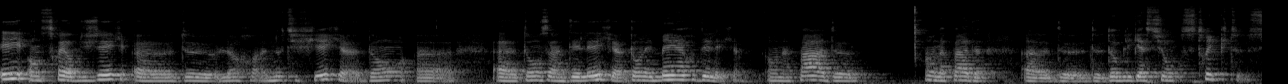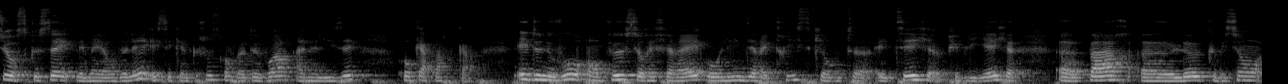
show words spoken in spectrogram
Et on serait obligé de leur notifier dans, dans un délai, dans les meilleurs délais. On n'a pas de on n'a pas euh, d'obligation stricte sur ce que c'est les meilleurs délais et c'est quelque chose qu'on va devoir analyser au cas par cas. Et de nouveau, on peut se référer aux lignes directrices qui ont euh, été euh, publiées par la Commission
